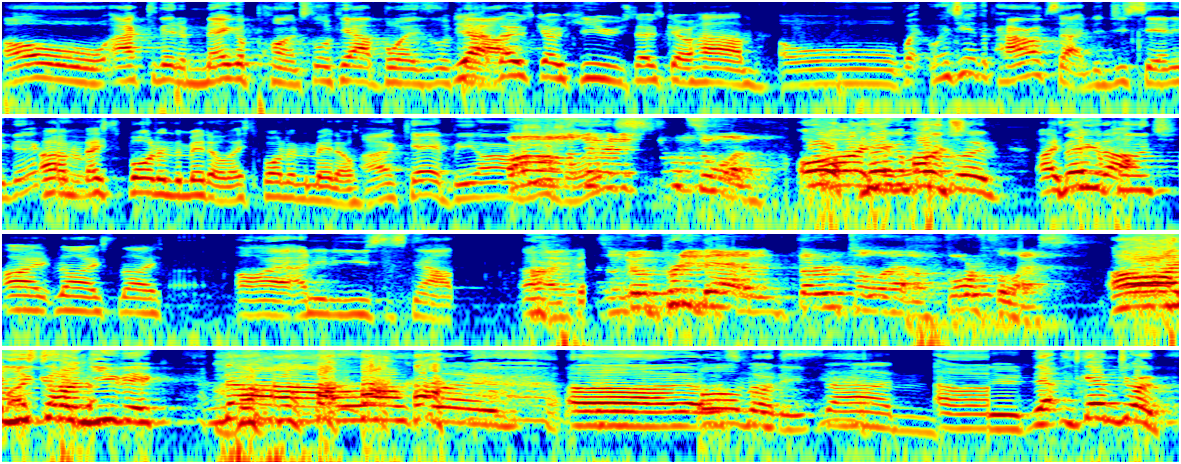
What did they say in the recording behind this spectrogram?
Oh, activate a mega punch. Look out, boys. Look Yeah, out. Yeah, those go huge. Those go ham. Oh, wait. Where'd you get the power ups at? Did you see any, Vic? Um, they spawn in the middle. They spawn in the middle. Okay, BRB, Oh, I think I boys. just killed someone. Oh, Oi, mega punch. I Mega punch. Alright, nice, nice. Alright, I need to use this now. Uh, Alright, guys, I'm doing pretty bad. I'm in third to last, uh, fourth to last. Oh, I my used it on you, Vic. No, Lachlan! Oh, that was Form of funny. sand. Oh, dude. Yeah, let's get him, Jerome.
